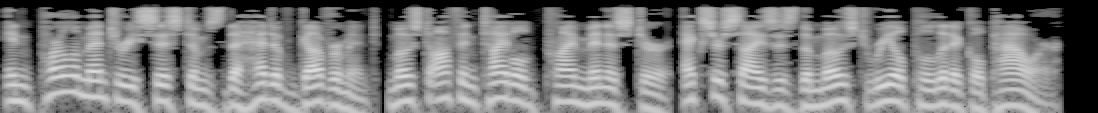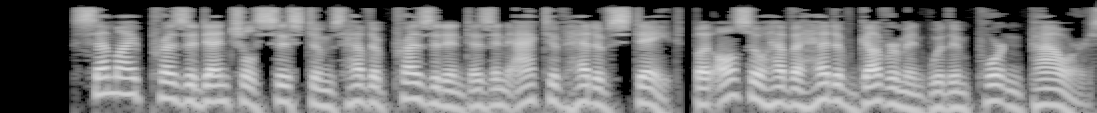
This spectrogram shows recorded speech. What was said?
In parliamentary systems the head of government, most often titled prime minister, exercises the most real political power. Semi-presidential systems have a president as an active head of state, but also have a head of government with important powers.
